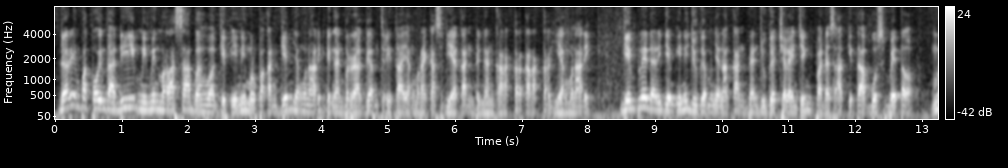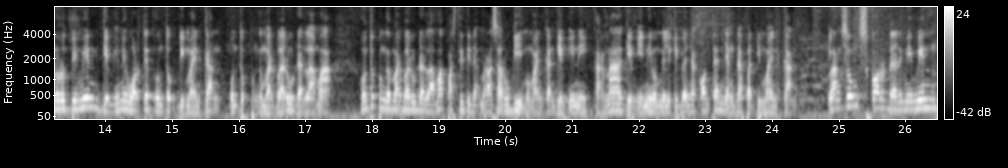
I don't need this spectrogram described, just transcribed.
Dari empat poin tadi, Mimin merasa bahwa game ini merupakan game yang menarik dengan beragam cerita yang mereka sediakan dengan karakter-karakter yang menarik. Gameplay dari game ini juga menyenangkan dan juga challenging pada saat kita boss battle. Menurut Mimin, game ini worth it untuk dimainkan untuk penggemar baru dan lama. Untuk penggemar baru dan lama pasti tidak merasa rugi memainkan game ini karena game ini memiliki banyak konten yang dapat dimainkan. Langsung skor dari Mimin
